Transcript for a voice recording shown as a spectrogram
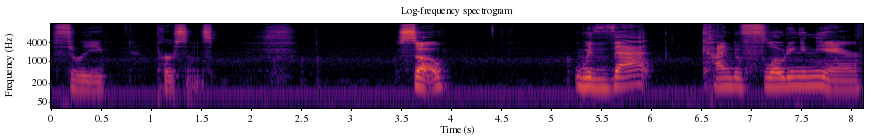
three persons. So, with that kind of floating in the air,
